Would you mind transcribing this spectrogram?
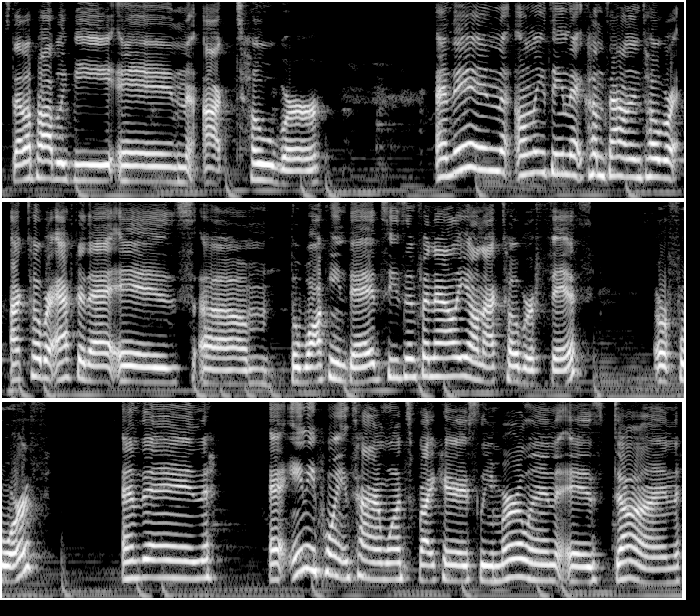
So that'll probably be in October. And then only thing that comes out in October October after that is um, the Walking Dead season finale on October 5th or 4th. And then at any point in time once Vicariously Merlin is done,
